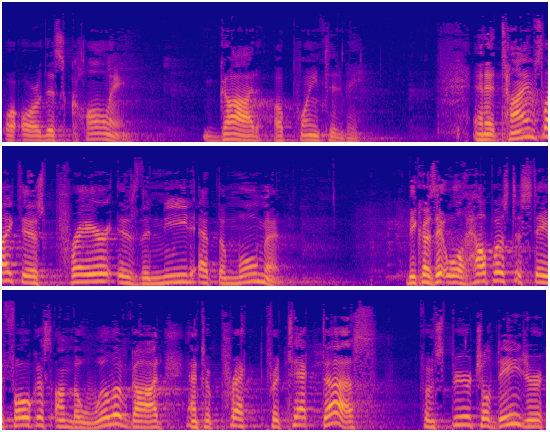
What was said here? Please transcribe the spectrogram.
or, or this calling. God appointed me. And at times like this, prayer is the need at the moment because it will help us to stay focused on the will of God and to pre- protect us from spiritual danger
